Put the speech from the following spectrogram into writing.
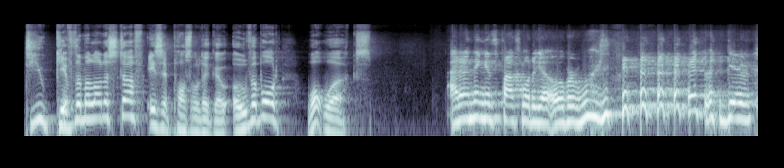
do you give them a lot of stuff is it possible to go overboard what works I don't think it's possible to go overboard. give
